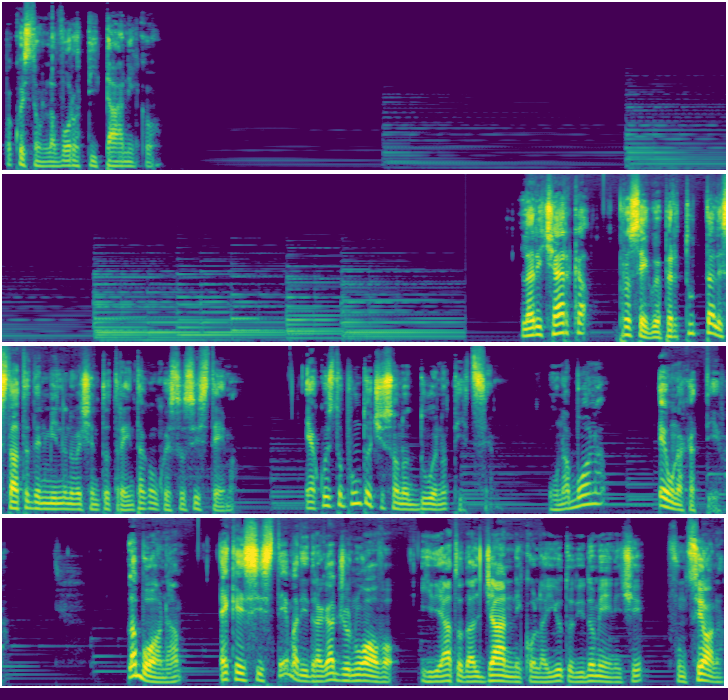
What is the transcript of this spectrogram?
ma questo è un lavoro titanico. La ricerca prosegue per tutta l'estate del 1930 con questo sistema. E a questo punto ci sono due notizie, una buona e una cattiva. La buona è che il sistema di dragaggio nuovo, ideato dal Gianni con l'aiuto di Domenici, funziona.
